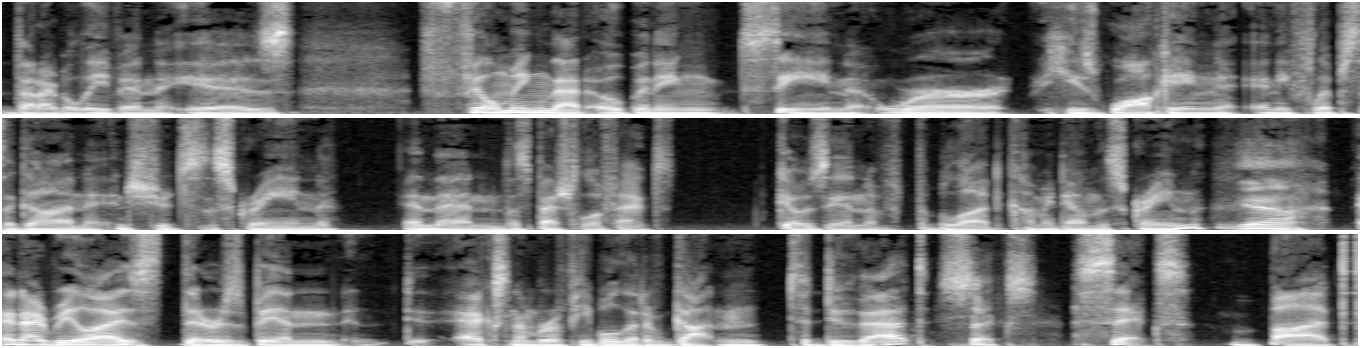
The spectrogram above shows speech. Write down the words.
that I believe in is filming that opening scene where he's walking and he flips the gun and shoots the screen, and then the special effect goes in of the blood coming down the screen. Yeah, And I realize there's been X number of people that have gotten to do that. six. Six, but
